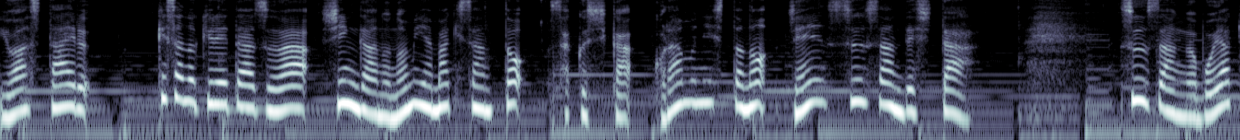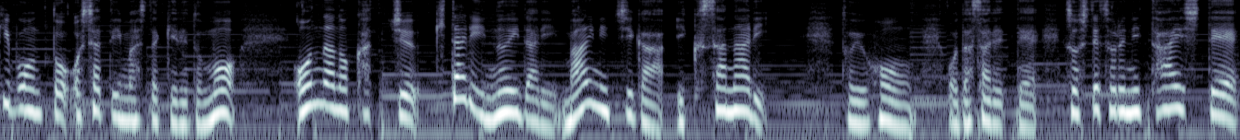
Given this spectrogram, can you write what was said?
ユアスタイル。今朝のキュレーターズはシンガーの野宮真紀さんと作詞家コラムニストのジェーン・スーさんでした。スーさんがぼやき本とおっしゃっていましたけれども女の甲冑着たり脱いだり毎日が戦なりという本を出されてそしてそれに対して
